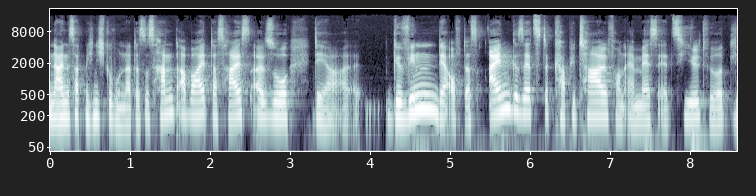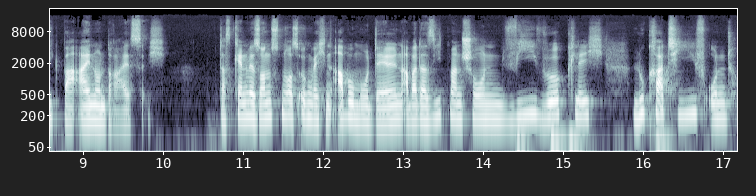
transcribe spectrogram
Nein, es hat mich nicht gewundert. Das ist Handarbeit. Das heißt also, der Gewinn, der auf das eingesetzte Kapital von MS erzielt wird, liegt bei 31. Das kennen wir sonst nur aus irgendwelchen Abo-Modellen, aber da sieht man schon, wie wirklich lukrativ und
